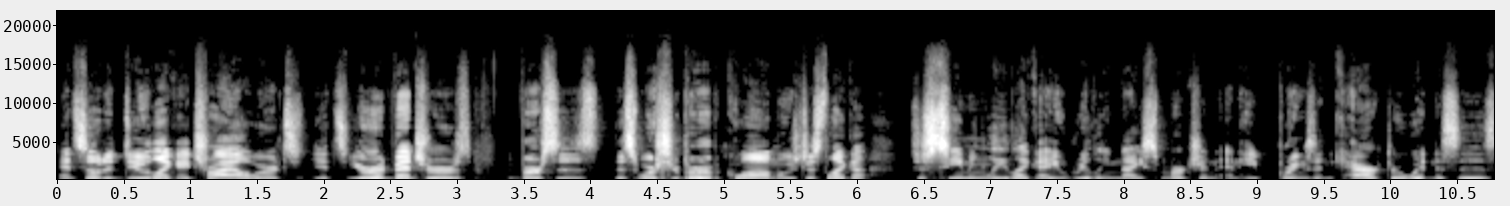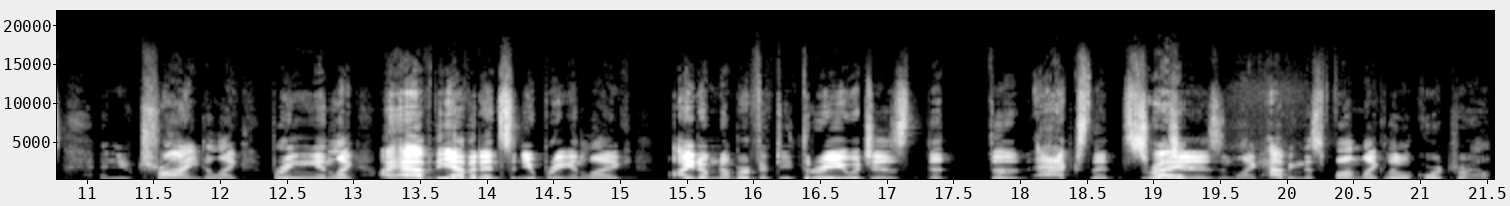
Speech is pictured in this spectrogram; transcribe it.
And so to do like a trial where it's it's your adventures versus this worshiper of Quam who's just like a just seemingly like a really nice merchant and he brings in character witnesses and you trying to like bringing in like I have the evidence and you bring in like item number 53 which is the the axe that Right. switches and like having this fun like little court trial.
